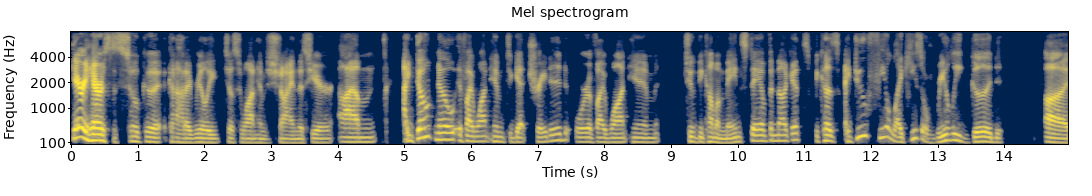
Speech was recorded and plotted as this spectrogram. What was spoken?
Gary Harris is so good. God, I really just want him to shine this year. Um, I don't know if I want him to get traded or if I want him to become a mainstay of the Nuggets because I do feel like he's a really good uh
